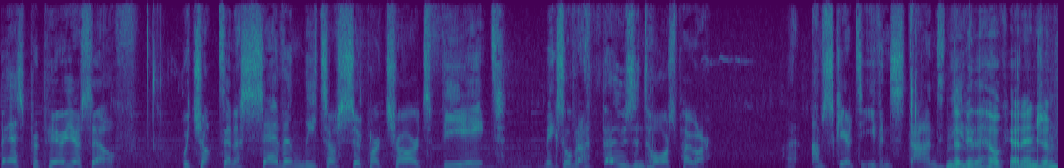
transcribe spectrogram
best prepare yourself. We chucked in a seven litre supercharged V8. Makes over a thousand horsepower. I- I'm scared to even stand That'd be near the. Hellcat engine.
